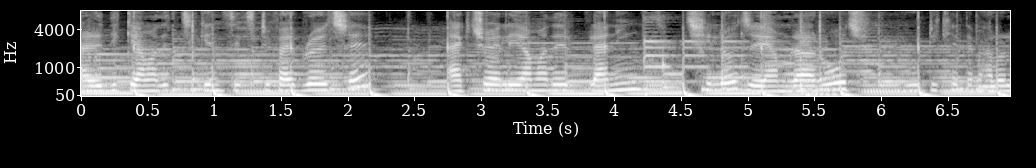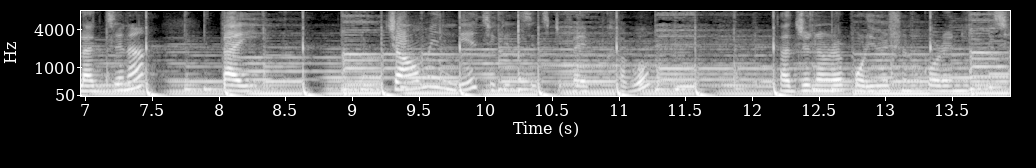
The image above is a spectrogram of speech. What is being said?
আর এদিকে আমাদের চিকেন সিক্সটি ফাইভ রয়েছে। অ্যাকচুয়ালি আমাদের প্ল্যানিং ছিল যে আমরা রোজ রুটি খেতে ভালো লাগছে না, তাই চাউমিন দিয়ে চিকেন সিক্সটি ফাইভ খাব। তার জন্য আমরা পরিবেশন করে নিচ্ছি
